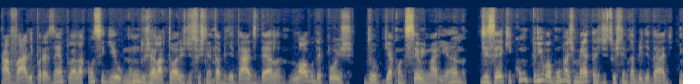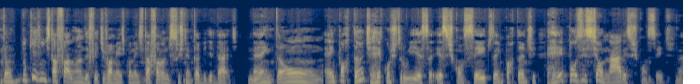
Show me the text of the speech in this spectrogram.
A Vale, por exemplo, ela conseguiu num dos relatórios de sustentabilidade dela, logo depois do que aconteceu em Mariana, dizer que cumpriu algumas metas de sustentabilidade. Então, do que a gente está falando efetivamente quando a gente está falando de sustentabilidade? Né? Então, é importante reconstruir essa, esses conceitos, é importante reposicionar esses conceitos. Né?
